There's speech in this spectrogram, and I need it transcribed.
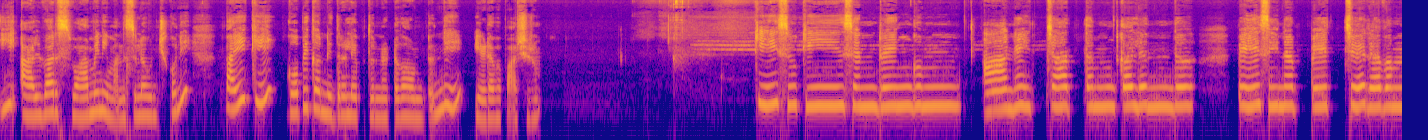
ఈ ఆళ్వార్ స్వామిని మనసులో ఉంచుకొని పైకి గోపిక నిద్రలేపుతున్నట్టుగా ఉంటుంది ఏడవ పాశురం கீசு கீசென்றெங்கும் ஆனை சாத்தம் கலந்து பேசின பேச்சரவம்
